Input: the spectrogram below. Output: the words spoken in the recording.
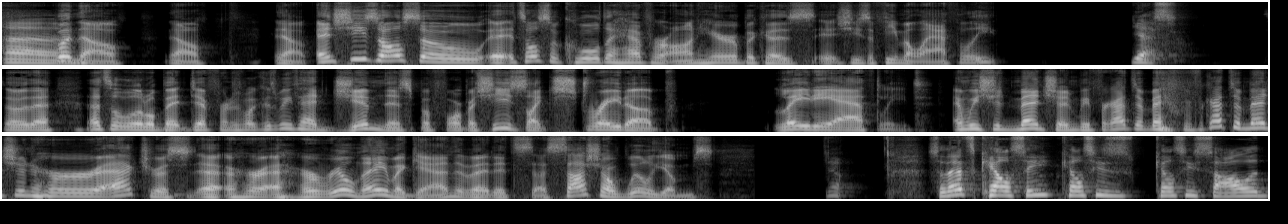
um, but no, no, no. And she's also, it's also cool to have her on here because it, she's a female athlete. yes, So that that's a little bit different as well because we've had gymnasts before, but she's like straight up lady athlete. And we should mention we forgot to we forgot to mention her actress uh, her her real name again, but it's uh, Sasha Williams. So that's Kelsey. Kelsey's Kelsey's solid.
